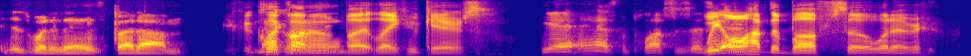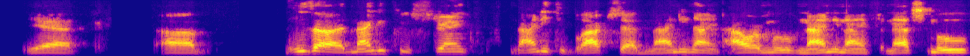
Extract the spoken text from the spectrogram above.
it is what it is. But um, You could Max click on him, Alexander- but like who cares? yeah, it has the pluses. We there. all have the buff, so whatever. Yeah. Um, he's a 92 strength, 92 block shed, 99 power move, 99 finesse move,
